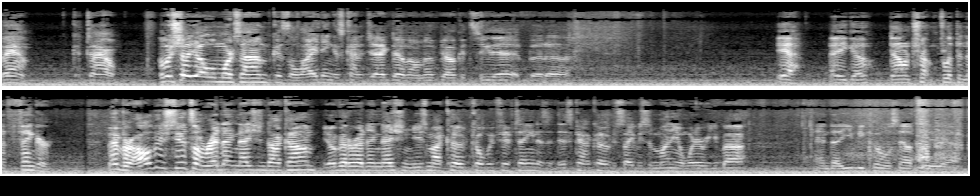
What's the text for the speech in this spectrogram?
Bam, Katow. I'm gonna show y'all one more time because the lighting is kind of jacked up. I don't know if y'all could see that, but uh, yeah, there you go. Donald Trump flipping the finger. Remember, all this shit's on rednecknation.com. Y'all go to Redneck Nation, use my code Colby15 as a discount code to save you some money on whatever you buy. And uh, you'd be cool as hell to do that.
